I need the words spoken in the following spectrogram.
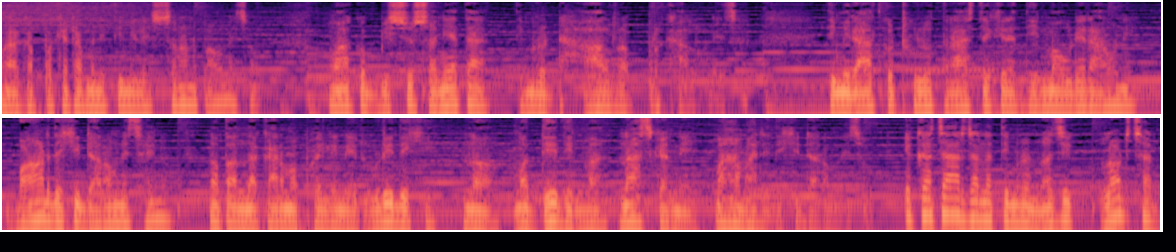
उहाँका पखेटा पनि तिमीले शरण पाउनेछौ। उहाँको विश्वसनीयता तिम्रो ढाल र प्रखाल हुनेछ। तिमी रातको ठुलो त्रास देखेर दिनमा उडेर आउने बाँडदेखि डराउने छैनौ। न त अन्धकारमा फैलिने रूढीदेखि न मध्य दिनमा नाश गर्ने महामारीदेखि डराउनेछौ। एक जना तिम्रो नजिक लड्छन्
